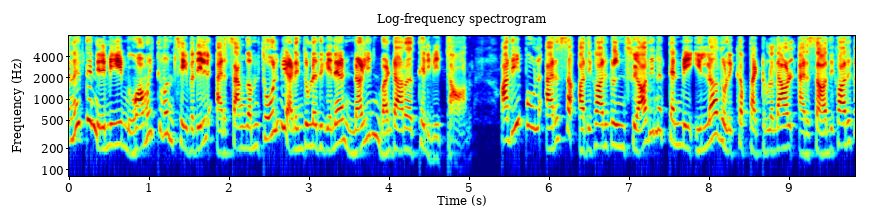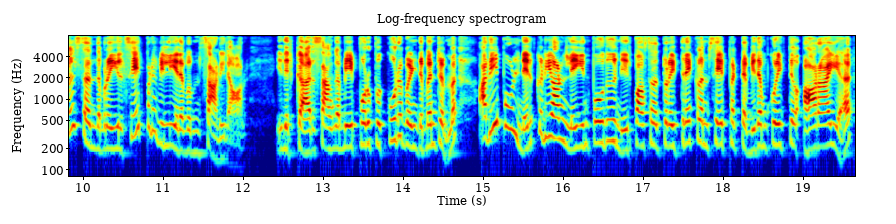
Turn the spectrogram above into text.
அனைத்து நிலைமையை முகாமைத்துவம் செய்வதில் அரசாங்கம் தோல்வி அடைந்துள்ளது என நளின் பண்டார தெரிவித்தார். அதேபோல் அரசு அதிகாரிகளின் சுயாதீனத்தன்மை இல்லாதொழிக்கப்பட்டுள்ளதால் அரசு அதிகாரிகள் சிறந்த முறையில் செயற்படவில்லை எனவும் சாடினார். இதற்கு அரசாங்கமே பொறுப்பு கூற வேண்டும் என்றும் அதேபோல் நெருக்கடியான நிலையின் போது நீர்ப்பாசனத்துறை திணைக்களம் செயற்பட்ட விதம் குறித்து ஆராய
